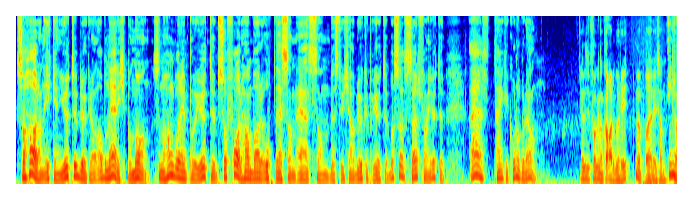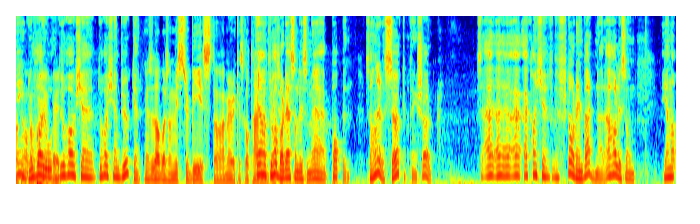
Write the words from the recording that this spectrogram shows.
så har han ikke en YouTube-bruker. Han abonnerer ikke på noen. Så når han går inn på YouTube, så får han bare opp det som er sånn hvis du ikke har bruker på YouTube, og så surfer han YouTube. Jeg tenker, hvordan går det an? Du får ikke noe algoritme på det, liksom? Du har Ingenting. Du har jo du har ikke, du har ikke en bruker. Ja, så du har bare sånn Mr. Beast og America's Got Ja, du har liksom. bare det som liksom er poppen. Så han er vel søker på ting sjøl. Så jeg, jeg, jeg, jeg kan ikke forstå den verden her. Jeg har liksom gjennom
